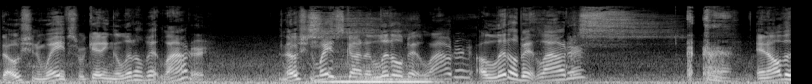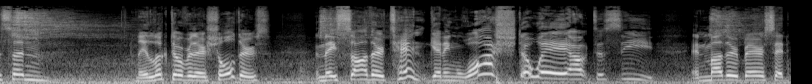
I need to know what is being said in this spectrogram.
the ocean waves were getting a little bit louder. And the ocean waves got a little bit louder, a little bit louder. and all of a sudden they looked over their shoulders and they saw their tent getting washed away out to sea. And Mother Bear said,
